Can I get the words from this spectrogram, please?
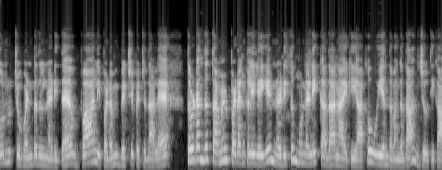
தொண்ணூற்றி ஒன்பதில் நடித்த வாலி படம் வெற்றி பெற்றதால தொடர்ந்து தமிழ் படங்களிலேயே நடித்து முன்னணி கதாநாயகியாக உயர்ந்தவங்க தான் ஜோதிகா.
